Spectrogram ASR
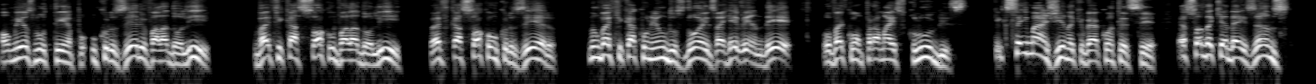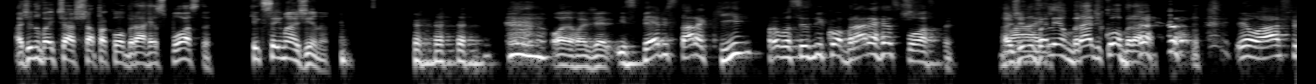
ao mesmo tempo, o Cruzeiro e o Valladolid? Vai ficar só com o Valladolid? Vai ficar só com o Cruzeiro? Não vai ficar com nenhum dos dois? Vai revender? Ou vai comprar mais clubes? O que você imagina que vai acontecer? É só daqui a 10 anos? A gente não vai te achar para cobrar a resposta? O que você imagina? Olha, Rogério, espero estar aqui para vocês me cobrarem a resposta. A Mas... gente não vai lembrar de cobrar. eu, acho,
